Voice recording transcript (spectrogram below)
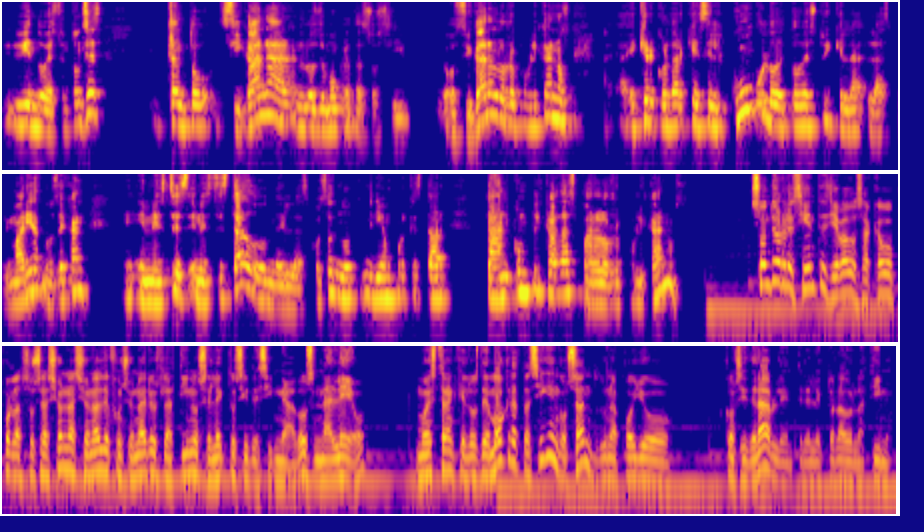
viviendo esto. Entonces, tanto si ganan los demócratas o si, o si ganan los republicanos, hay que recordar que es el cúmulo de todo esto y que las primarias nos dejan en este, en este estado donde las cosas no tendrían por qué estar tan complicadas para los republicanos. Sondeos recientes llevados a cabo por la Asociación Nacional de Funcionarios Latinos Electos y Designados, NALEO, muestran que los demócratas siguen gozando de un apoyo considerable entre el electorado latino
